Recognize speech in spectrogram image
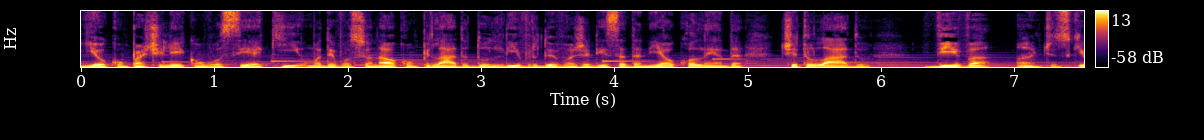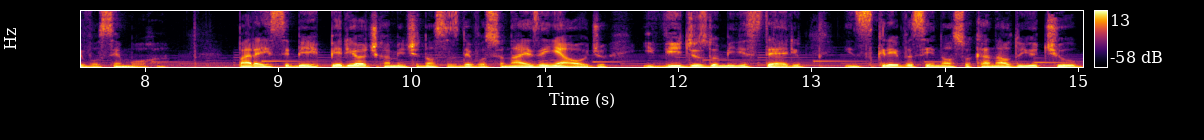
E eu compartilhei com você aqui uma devocional compilada do livro do evangelista Daniel Colenda, titulado Viva antes que você morra. Para receber periodicamente nossas devocionais em áudio e vídeos do ministério, inscreva-se em nosso canal do YouTube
